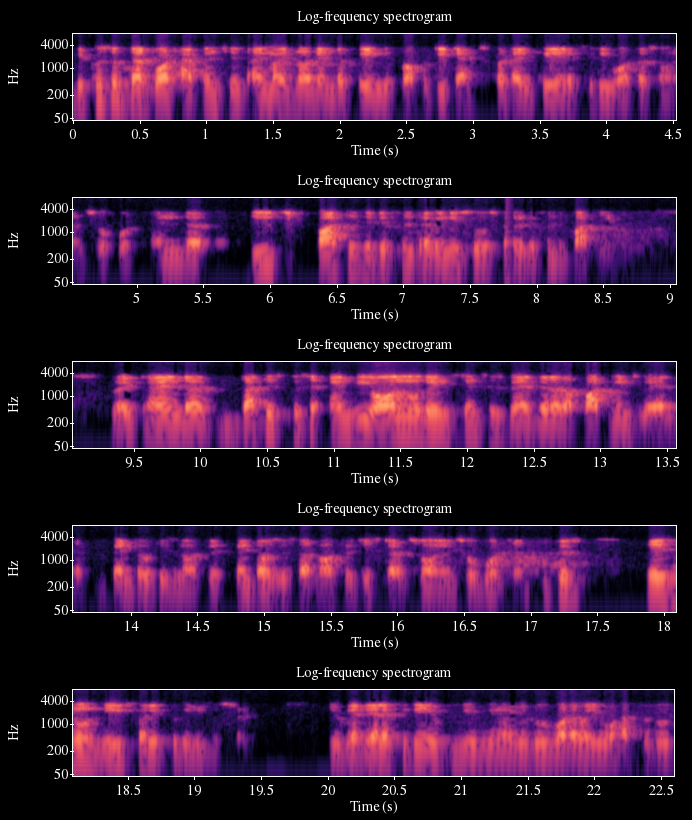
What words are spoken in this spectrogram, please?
because of that, what happens is I might not end up paying the property tax, but I pay electricity, water, so on and so forth. And uh, each part is a different revenue source for a different department, right? And uh, that is, and we all know the instances where there are apartments where the penthouse is not, penthouses are not registered, so on and so forth, right? because there is no need for it to be registered. You get the electricity, you, you, you know, you do whatever you have to do,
